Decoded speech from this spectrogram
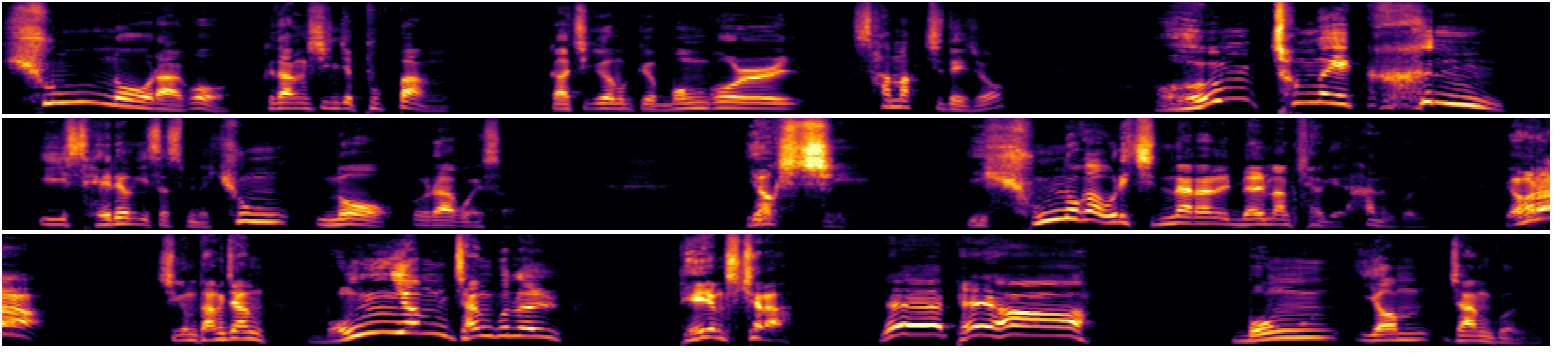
흉노라고 그 당시 이제 북방 그러니까 지금 그 몽골 사막지대죠. 엄청나게 큰 이 세력이 있었습니다. 흉노라고 해서. 역시 이 흉노가 우리 진나라를 멸망케 하는군. 여라! 지금 당장 몽염 장군을 대령시켜라. 네, 폐하. 몽염 장군.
